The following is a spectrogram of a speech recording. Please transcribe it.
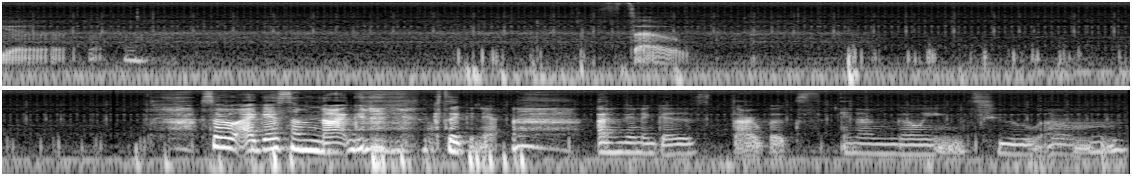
yeah. So, So I guess I'm not gonna take a nap. I'm gonna go to Starbucks and I'm going to um,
